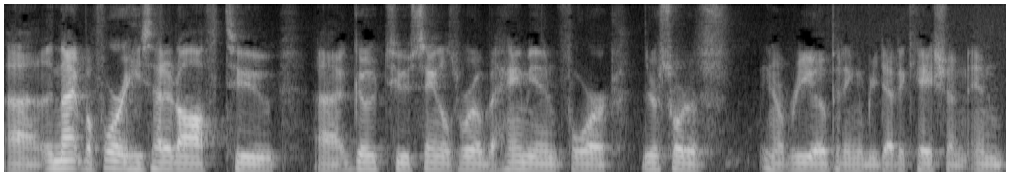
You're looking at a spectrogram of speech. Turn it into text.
Uh, the night before, he's headed off to uh, go to Sandals Royal Bahamian for their sort of you know reopening and rededication. And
